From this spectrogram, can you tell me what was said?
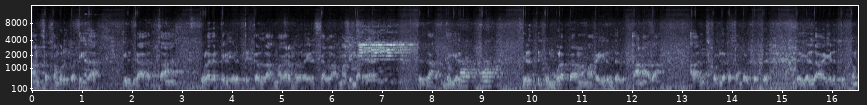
ஆண் சத்தம் போடுது பார்த்தீங்களா? இதுக்காகத்தான் உலகத்தில் எழுத்துக்கள்லாம் மகர முதல எழுத்தெல்லாம் அப்படிம்பாரு இதுதான் இந்த எழு எழுத்துக்கு மூல காரணமாக இருந்தது ஆனாதான் ஆண் குழந்தை சத்தம் போட்டு இந்த எல்லா எழுத்துக்கும்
